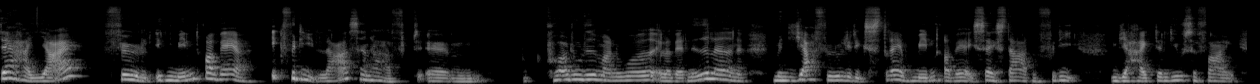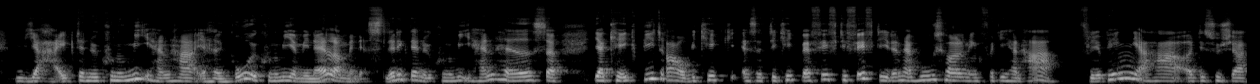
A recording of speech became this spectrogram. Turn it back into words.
der har jeg følt et mindre værd, ikke fordi Lars han har haft øhm, påduttede mig noget, eller været nedladende, men jeg følte et ekstremt mindre værd, især i starten, fordi jeg har ikke den livserfaring, jeg har ikke den økonomi, han har. Jeg havde en god økonomi af min alder, men jeg har slet ikke den økonomi, han havde, så jeg kan ikke bidrage. Vi kan ikke, altså, det kan ikke være 50-50 i den her husholdning, fordi han har flere penge, jeg har, og det synes jeg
